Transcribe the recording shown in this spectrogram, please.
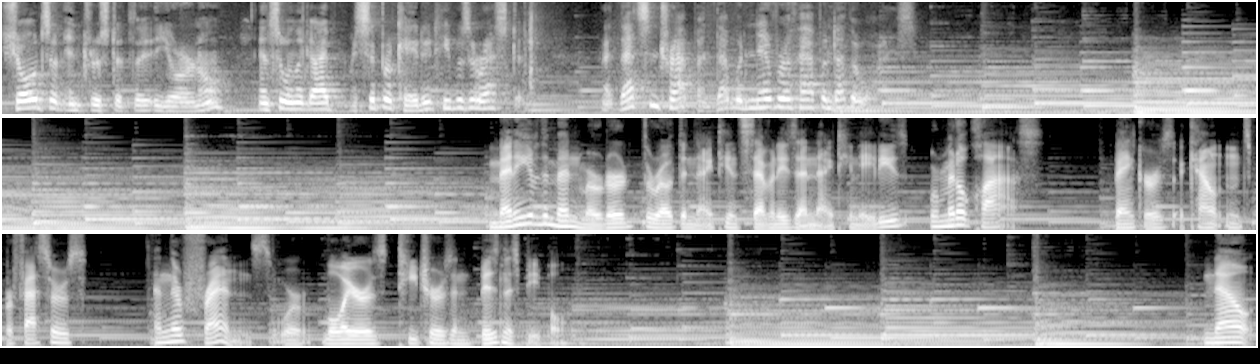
showed some interest at the urinal, and so when the guy reciprocated, he was arrested. That's entrapment. That would never have happened otherwise. Many of the men murdered throughout the 1970s and 1980s were middle class bankers, accountants, professors, and their friends were lawyers, teachers, and business people. Now,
